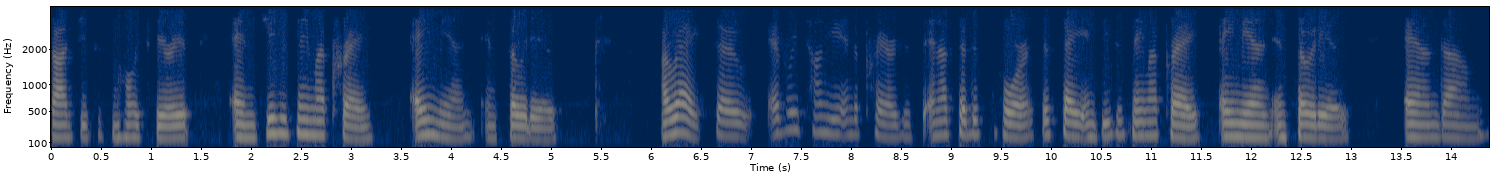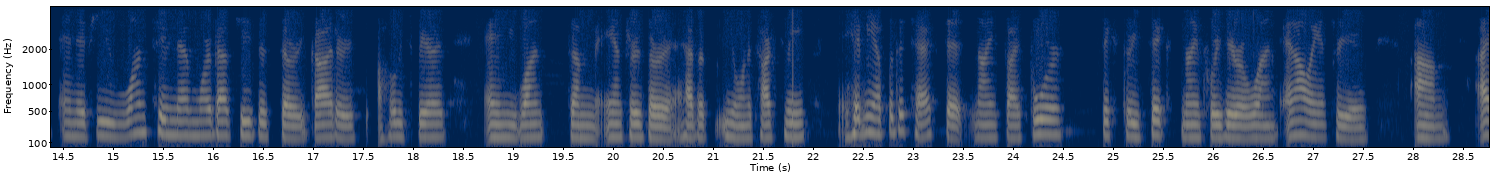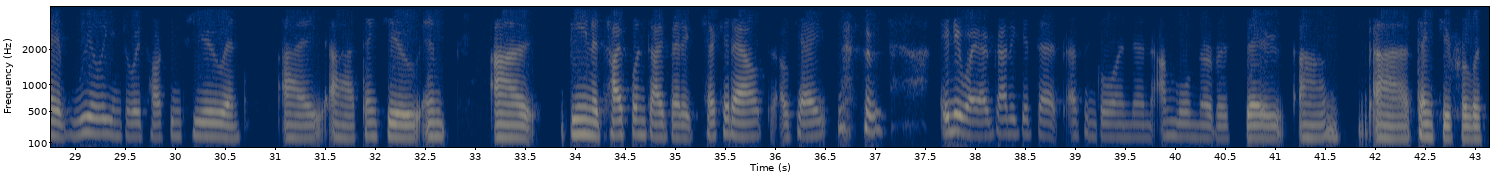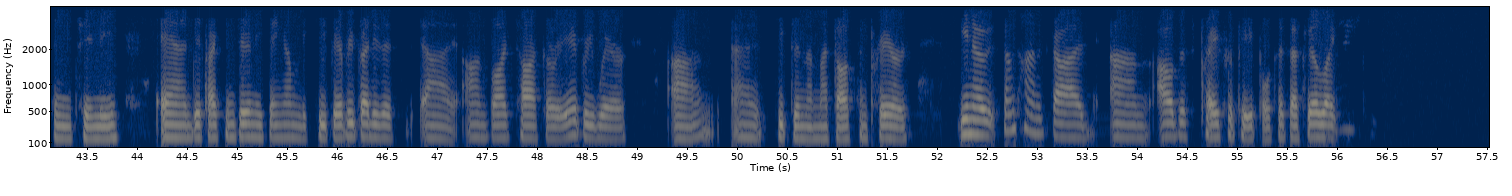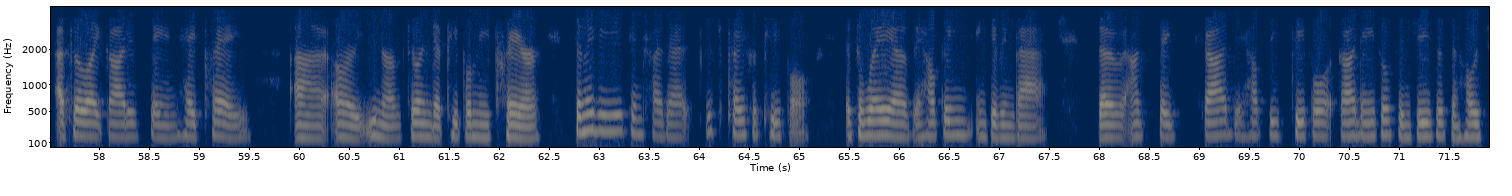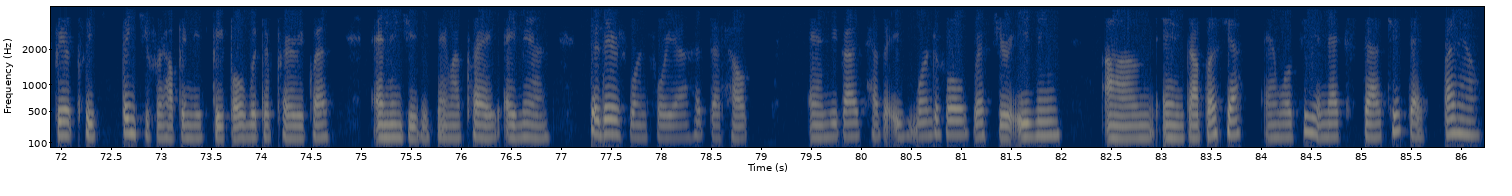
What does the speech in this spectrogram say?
God, Jesus, and Holy Spirit. In Jesus' name I pray. Amen. And so it is. All right. So every time you end a prayer, just and I've said this before, just say, "In Jesus' name I pray, Amen." And so it is. And um, and if you want to know more about Jesus or God or the Holy Spirit, and you want some answers or have a you want to talk to me, hit me up with a text at nine five four six three six nine four zero one, and I'll answer you. Um, I have really enjoyed talking to you, and I uh, thank you. And uh, being a type 1 diabetic, check it out, okay? anyway, I've got to get that up and going, and I'm a little nervous. So um, uh, thank you for listening to me. And if I can do anything, I'm going to keep everybody that's uh, on Blog Talk or everywhere, um, uh, keep them in my thoughts and prayers. You know, sometimes God, um, I'll just pray for people because I feel like I feel like God is saying, "Hey, pray," uh, or you know, I'm feeling that people need prayer so maybe you can try that. Just pray for people. It's a way of helping and giving back. So I'd say, God, to help these people, God, angels, and Jesus and Holy Spirit, please thank you for helping these people with their prayer requests. And in Jesus' name I pray. Amen. So there's one for you. I hope that helps. And you guys have a wonderful rest of your evening. Um, and God bless you. And we'll see you next uh, Tuesday. Bye now.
